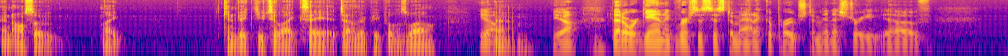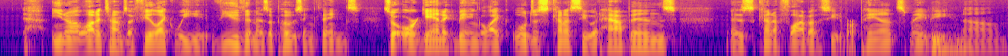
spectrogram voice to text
and also like convict you to like say it to other people as well. Yeah, Um, yeah. That organic versus systematic approach to ministry of, you know, a lot of times I feel like we view them as opposing things. So organic being like we'll just kind of see what happens, as kind of fly by the seat of our pants, maybe. Mhm. Um,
